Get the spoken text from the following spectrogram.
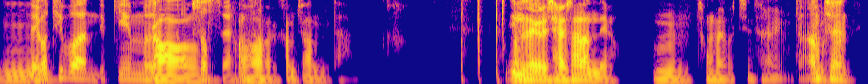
음. 네거티브한 느낌은 아. 없었어요. 항상 아, 감사합니다. 인생을 잘 살았네요. 음. 정말 멋진 사람입니다. 아무튼 감사합니다.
